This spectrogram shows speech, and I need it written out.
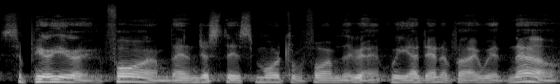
superior form than just this mortal form that we identify with now.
